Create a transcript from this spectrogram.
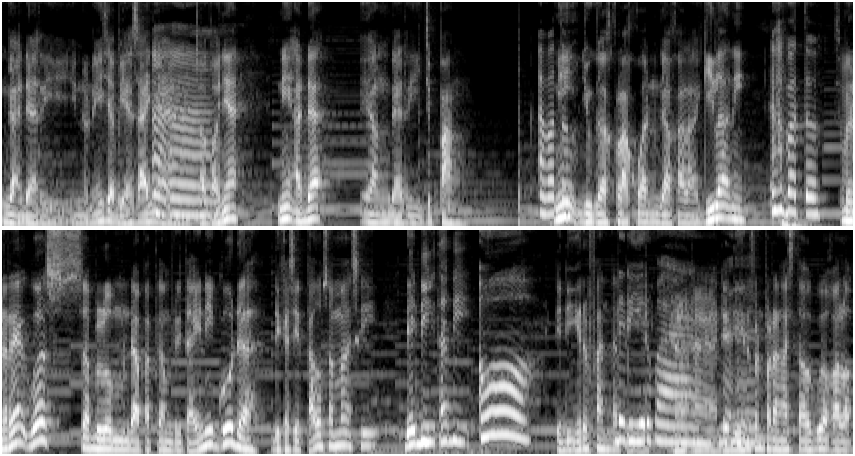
nggak dari Indonesia biasanya. Contohnya nih ada yang dari Jepang. Apa Nih tuh? juga kelakuan gak kalah gila nih. Apa tuh? Sebenarnya gue sebelum mendapatkan berita ini gue udah dikasih tahu sama si Dedi tadi. Oh, Dedi Irfan tapi. Dedi Irfan. Nah, Dedi Irfan pernah ngasih tahu gue kalau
